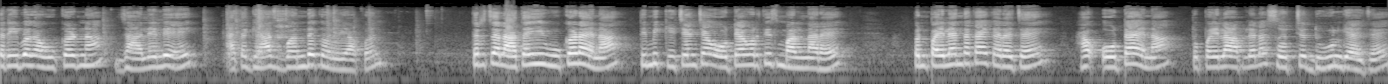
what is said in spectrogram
तर बघा उकड ना झालेली आहे. आता गॅस बंद करूया आपण. तर चला आता ही उकड आहे ना ती मी किचनच्या ओट्यावरतीच मळणार आहे. पण पहिल्यांदा काय करायचं आहे हा ओटा आहे ना तो पहिला आपल्याला स्वच्छ धुवून घ्यायचा आहे.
